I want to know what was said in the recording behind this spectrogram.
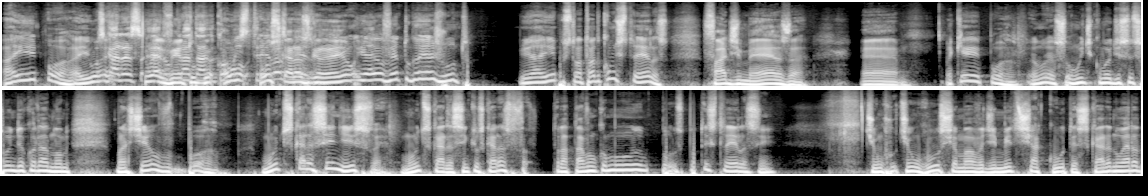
Aí, pô, aí o, Os caras o evento. o- os caras mesmo. ganham e aí o evento ganha junto. E aí, pô, tratado como estrelas. Fad Merza. É, é que, porra, eu, não, eu sou ruim, de- como eu disse, eu sou ruim de decorar nome. Mas tinha, porra, muitos caras assim nisso, velho. Muitos caras assim que os caras tratavam como pô, os puta estrelas, assim. Tinha um, tinha um russo que chamava Dmitry Shakuta. Esse cara não era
